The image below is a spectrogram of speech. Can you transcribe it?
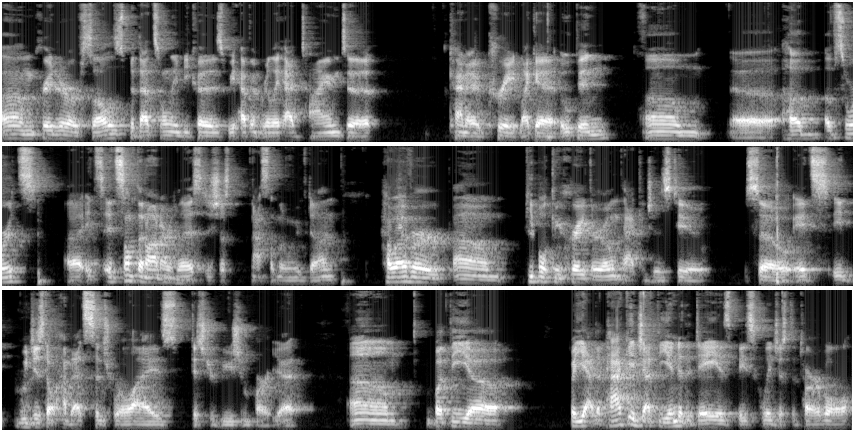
um, created ourselves, but that's only because we haven't really had time to kind of create like an open um, uh, hub of sorts. Uh, it's it's something on our list. It's just not something we've done. However, um, people can create their own packages too. So it's it, we just don't have that centralized distribution part yet. Um, but the uh, but yeah, the package at the end of the day is basically just a tarball,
